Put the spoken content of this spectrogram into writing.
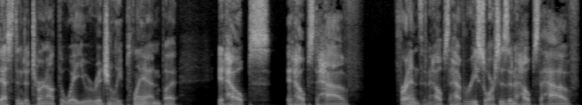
destined to turn out the way you originally planned. But it helps. It helps to have friends, and it helps to have resources, and it helps to have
